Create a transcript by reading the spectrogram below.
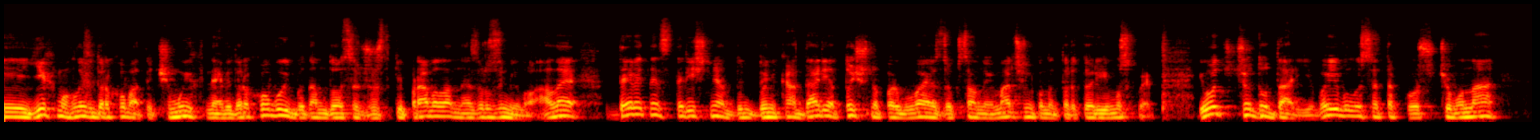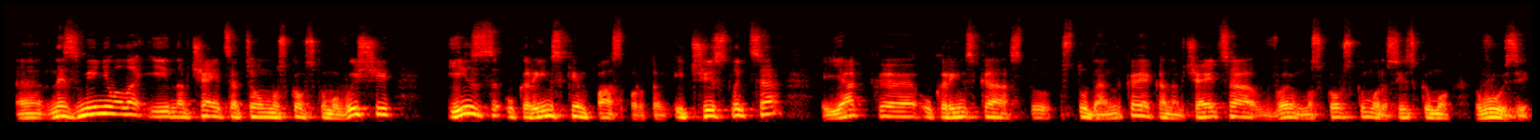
їх могли відрахувати. Чому їх не відраховують? Бо там досить жорсткі правила, не зрозуміло. Але 19-річна донька Дар'я точно перебуває з Оксаною Марченко на території Москви. І от щодо Дар'ї, виявилося також, що вона е, не змінювала і навчається в цьому московському виші із українським паспортом і числиться як е, українська сту- студентка, яка навчається в московському російському вузі.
